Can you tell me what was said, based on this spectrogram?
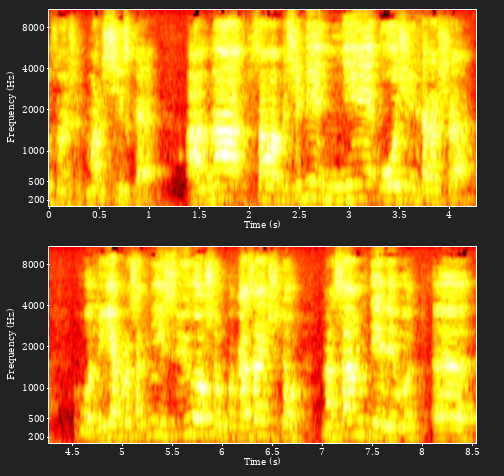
значит, марксистская, она сама по себе не очень хороша. Вот, и я просто к ней свел, чтобы показать, что на самом деле вот э,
